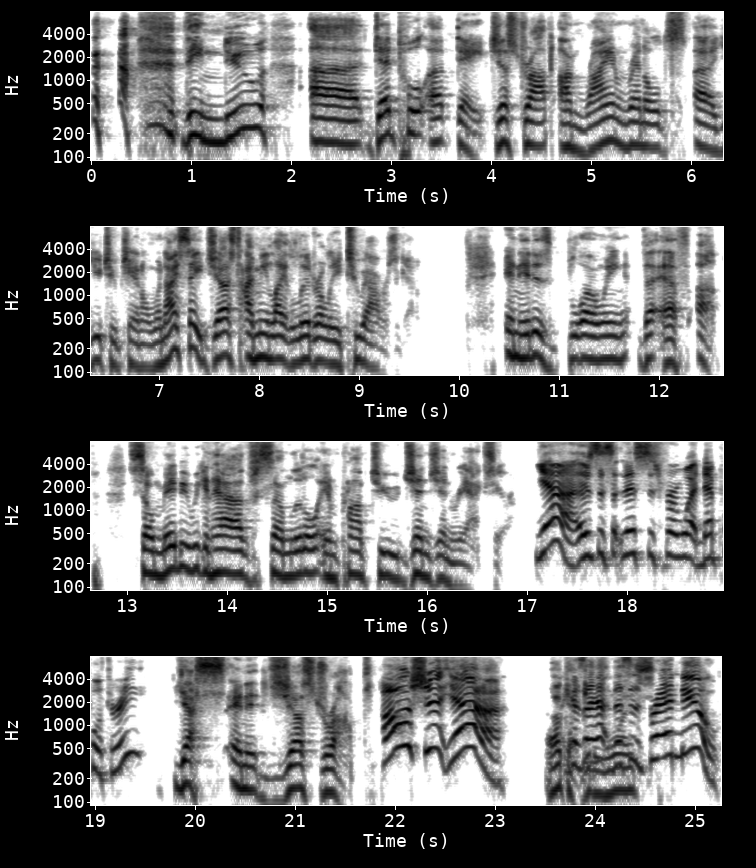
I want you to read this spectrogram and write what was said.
the new uh, Deadpool update just dropped on Ryan Reynolds' uh, YouTube channel. When I say just, I mean like literally two hours ago. And it is blowing the F up. So maybe we can have some little impromptu Jen Jen reacts here. Yeah. Is this this is for what, Deadpool 3? Yes, and it just dropped. Oh shit! Yeah. Okay. Because I, this is brand new.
